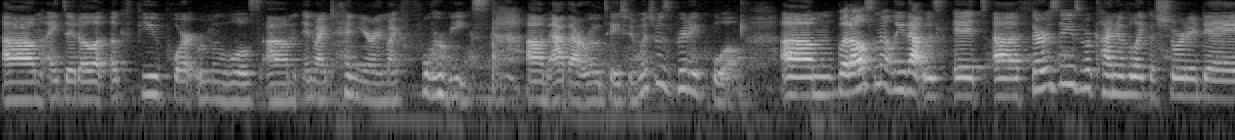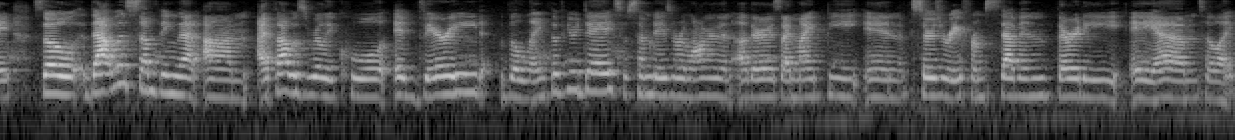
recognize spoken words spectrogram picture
um, I did a, a, few port removals um, in my tenure in my four weeks um, at that rotation, which was pretty cool. Um, but ultimately that was it. Uh, Thursdays were kind of like a shorter day. So that was something that um, I thought was really cool. It varied the length of your day. So some days were longer than others. I might be in surgery from 7.30 a.m. to like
